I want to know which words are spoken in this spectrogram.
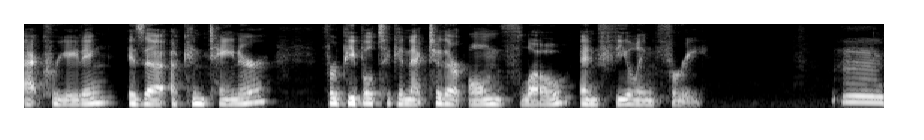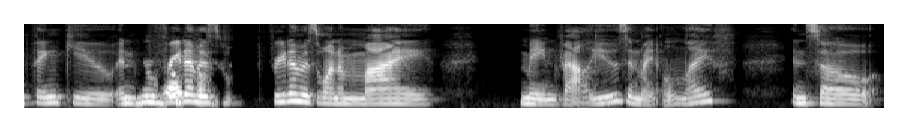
at creating is a, a container for people to connect to their own flow and feeling free. Mm, thank you. And You're freedom welcome. is freedom is one of my main values in my own life. And so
